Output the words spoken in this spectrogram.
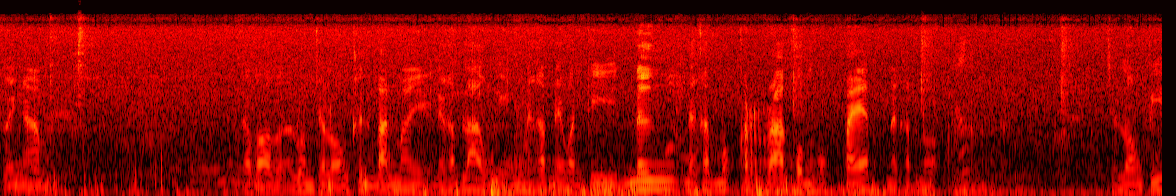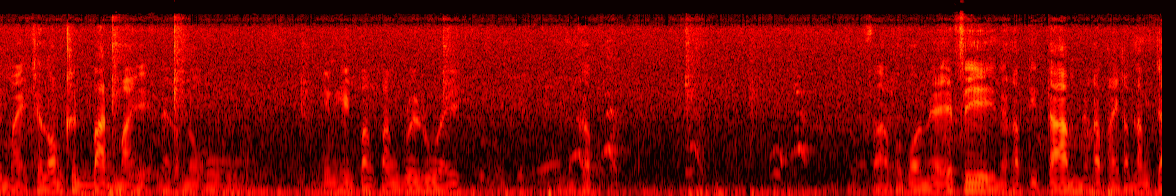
ไปวยงาม แล้วก็ร่วมฉลองขึ้นบ้านใหม่นะครับลาวหญิงนะครับในวันที่หนึ่งนะครับมกราคมหกแปดนะครับเนาะฉลองปีใหม่ฉลองขึ้นบ้านใหม่นะครับเนาะโอ้เฮงเฮงปังปังรวยรวยๆนะครับฝากพ่อพ่อแม่เอฟซีนะครับติดตามนะครับให้กำลังใจ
